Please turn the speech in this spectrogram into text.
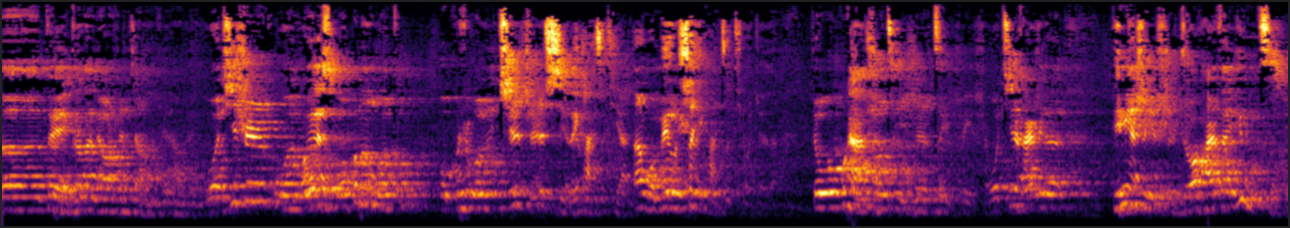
呃，对，刚才刘老师讲的非常对。我其实我我也，我不能我我不是我其实只是写了一款字体啊，但我没有设计一款字体。我觉得，就我不敢说自己是自己设计师，我其实还是个平面设计师，主要还是在用字。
